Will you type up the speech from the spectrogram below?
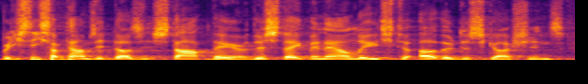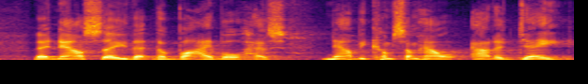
But you see, sometimes it doesn't stop there. This statement now leads to other discussions that now say that the Bible has now become somehow out of date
